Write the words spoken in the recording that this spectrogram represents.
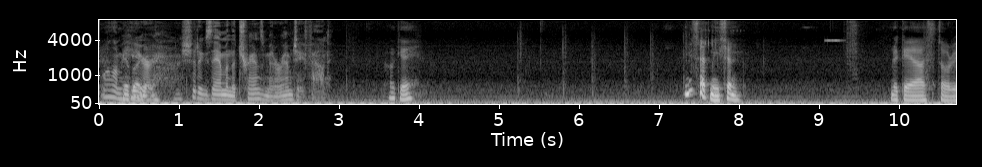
While I'm here, I should examine the transmitter MJ found. Oke. Ini set mission. Kayak story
